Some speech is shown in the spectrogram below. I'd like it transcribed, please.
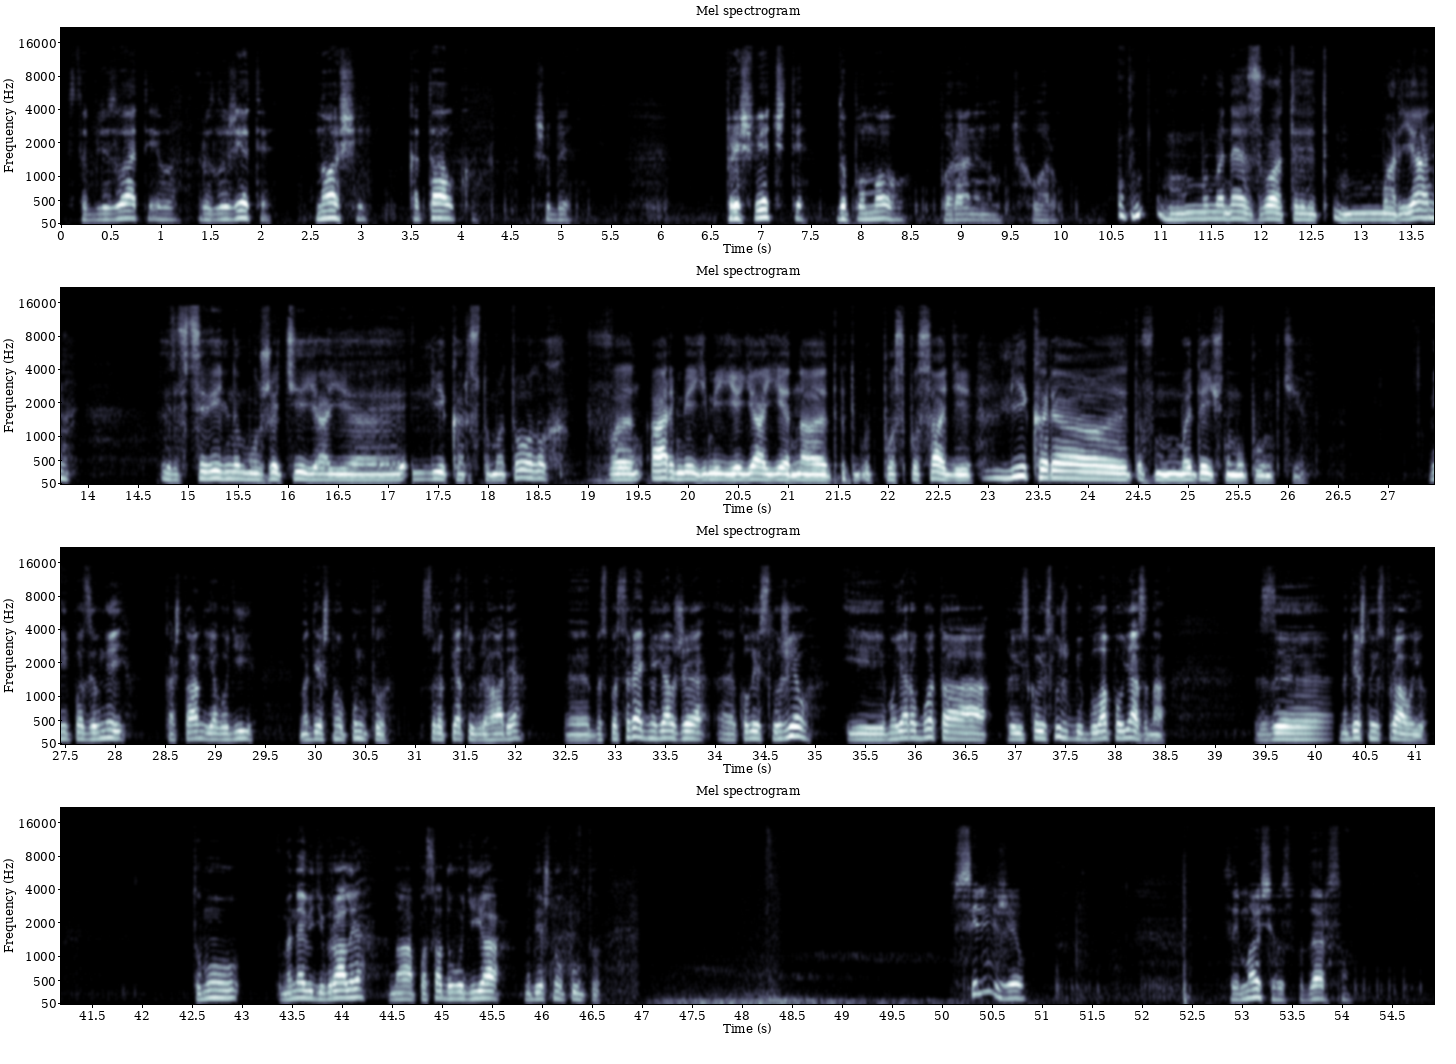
стабілізувати його, розложити ноші, каталку, щоб пришвидшити допомогу пораненому чи хворому. Мене звати Мар'ян. В цивільному житті я є лікар-стоматолог. В армії я є на посаді лікаря в медичному пункті. Мій позивний Каштан, я водій медичного пункту 45-ї бригади. Е, Безпосередньо я вже е, колись служив, і моя робота при військовій службі була пов'язана з е, медичною справою. Тому мене відібрали на посаду водія медичного пункту. В селі жив, займався господарством.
